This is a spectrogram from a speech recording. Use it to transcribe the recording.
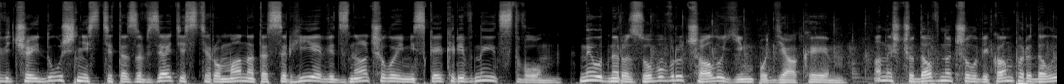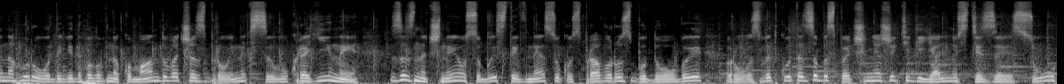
відчайдушність та завзятість Романа та Сергія відзначило і міське керівництво. Неодноразово вручало їм подяки. А нещодавно чоловікам передали нагороди від головнокомандувача Збройних сил України за значний особистий внесок у справу розбудови, розвитку та забезпечення життєдіяльності ЗСУ,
